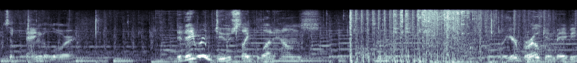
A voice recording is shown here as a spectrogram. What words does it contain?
It's a Bangalore. Did they reduce like Bloodhound's ultimate? You're broken, baby.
